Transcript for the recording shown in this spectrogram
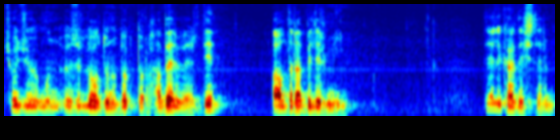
Çocuğumun özürlü olduğunu doktor haber verdi. Aldırabilir miyim? Değerli kardeşlerim,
